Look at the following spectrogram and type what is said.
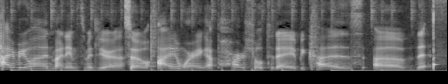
Hi everyone, my name is Majira. So I am wearing a partial today because of this.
